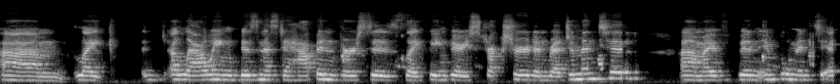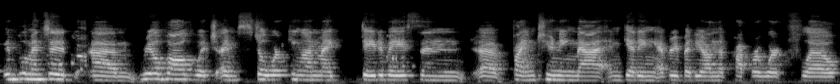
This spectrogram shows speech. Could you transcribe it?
um, like allowing business to happen versus like being very structured and regimented Um, I've been implement, implemented um, RealVolve, which I'm still working on my database and uh, fine tuning that and getting everybody on the proper workflow.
